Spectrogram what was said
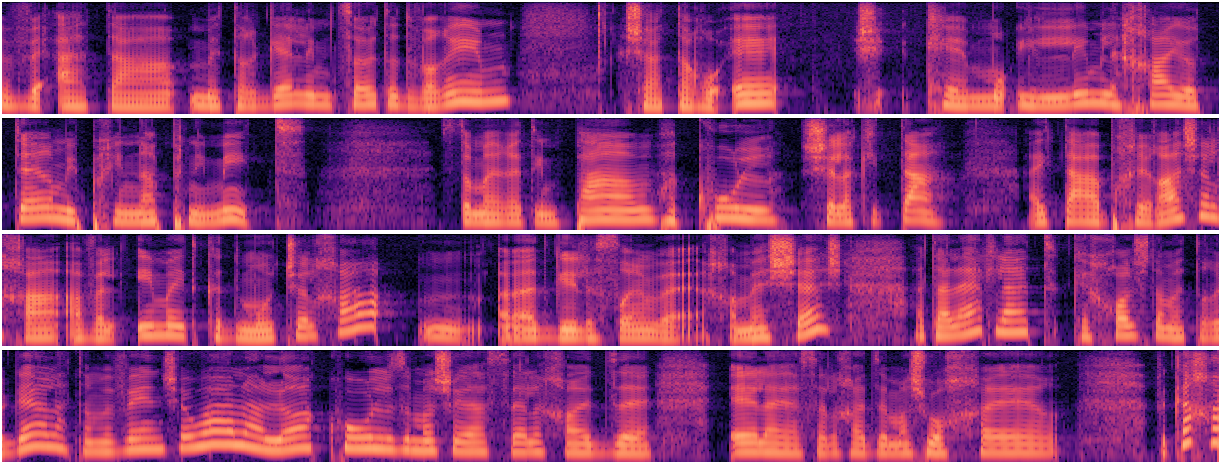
ואתה מתרגל למצוא את הדברים שאתה רואה כמועילים לך יותר מבחינה פנימית. זאת אומרת, אם פעם הקול של הכיתה הייתה הבחירה שלך, אבל עם ההתקדמות שלך, עד גיל 25-6, אתה לאט לאט, ככל שאתה מתרגל, אתה מבין שוואלה, לא הקול זה מה שיעשה לך את זה, אלא יעשה לך את זה משהו אחר. וככה,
